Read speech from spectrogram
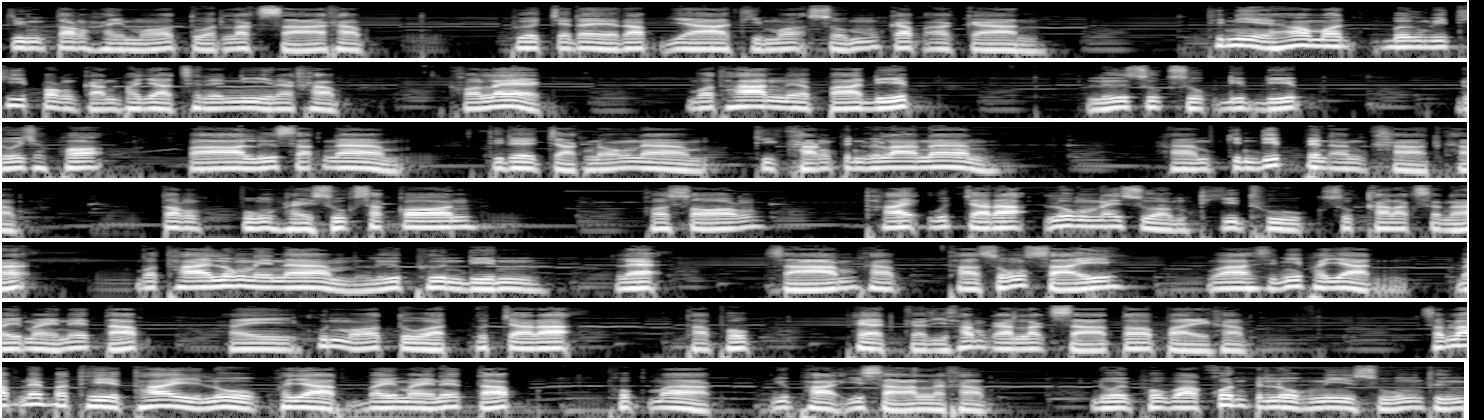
จึงต้องให้หมอตรวจรักษาครับ เพื่อจะได้รับยาที่เหมาะสมกับอาการ ที่นี่เฮามาเบิงวิธีป้องกันพยาธิชนิดนี้นะครับ ข้อแรกบ่ทานเนื้อปลาดิบ หรือสุกสุกดิบดิบๆโดยเฉพาะปลาหรือสัตว์น้ำที่ได้จากน้องน้ำที่ขังเป็นเวลานานห้ามกินดิบเป็นอันขาดครับ ต้องปรุงให้สุกสะก่อนข้อ 2. ทายอุจจาระลงในส่วมที่ถูกสุขลักษณะ บ่ทายลงในน้ำหรือพื้นดิน และ 3. ครับ ถ้าสงสัยว่าสิมีพยาธิใบไม้ในตับ ให้คุณหมอตรวจอุจจาระ ถ้าพบแพทย์ก็จะทำการรักษาต่อไปครับสำหรับในประเทศไทยโรคพยาธิใบไม้ในตับ พบมากอยู่ภาคอีสานล่ะครับ โดยพบว่าคนเป็นโรคนี้สูงถึง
